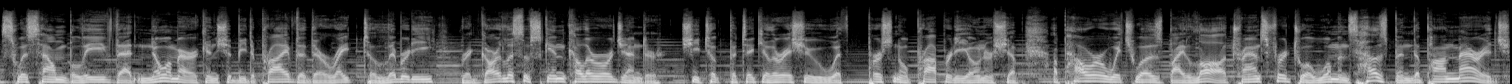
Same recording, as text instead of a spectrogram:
Swisshelm believed that no American should be deprived of their right to liberty, regardless of skin color or gender. She took particular issue with personal property ownership, a power which was by law transferred to a woman's husband upon marriage.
